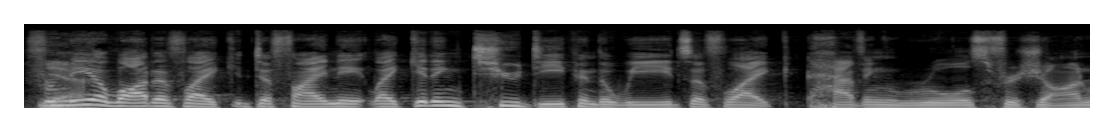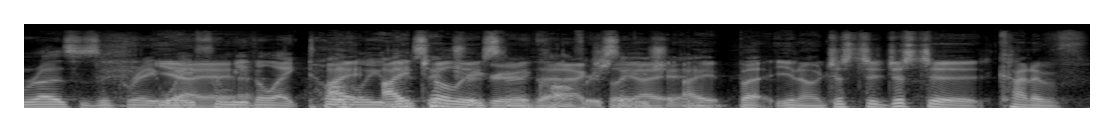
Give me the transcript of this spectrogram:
for me, a lot of like defining, like getting too deep in the weeds of like having rules for genres is a great way for me to like totally I, I totally agree with that. Actually. I, I, but you know, just to just to kind of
